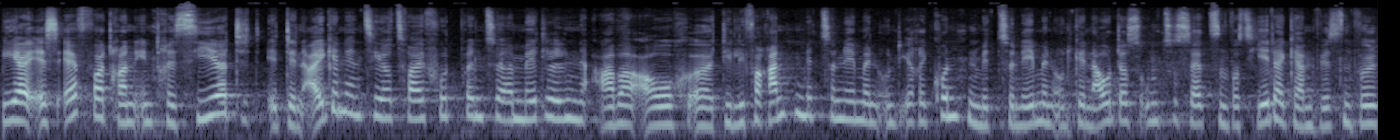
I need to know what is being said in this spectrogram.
BASF war daran interessiert, den eigenen CO2-Footprint zu ermitteln, aber auch äh, die Lieferanten mitzunehmen und ihre Kunden mitzunehmen und genau das umzusetzen, was jeder gern wissen will,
